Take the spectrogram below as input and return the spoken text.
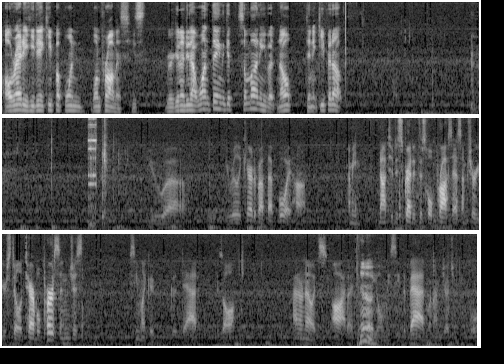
Already, he didn't keep up one one promise. He's we're gonna do that one thing to get some money, but nope, didn't keep it up. You, uh, you really cared about that boy, huh? I mean, not to discredit this whole process, I'm sure you're still a terrible person, just you seem like a good dad, is all. I don't know, it's odd. I You typically only see the bad when I'm judging people.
